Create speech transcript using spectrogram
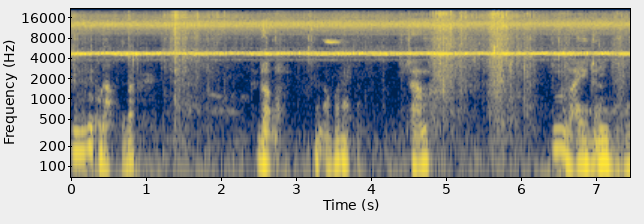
อืมผู้ดาวผู้ดาวดอกมันเอาว่าได้สามอืมไหลายจจะนนี่หนู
